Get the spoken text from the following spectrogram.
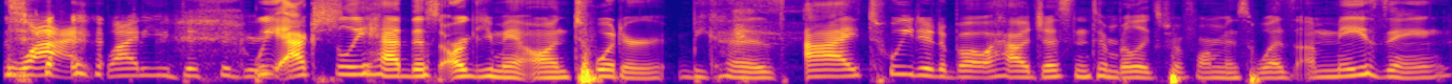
Why? Why do you disagree? We actually had this argument on Twitter because I tweeted about how Justin Timberlake's performance was amazing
